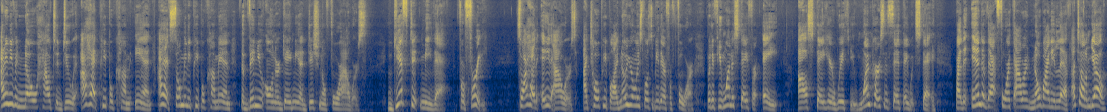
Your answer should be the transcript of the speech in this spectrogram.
I didn't even know how to do it. I had people come in. I had so many people come in. The venue owner gave me additional four hours, gifted me that for free. So I had eight hours. I told people, I know you're only supposed to be there for four, but if you want to stay for eight, I'll stay here with you. One person said they would stay. By the end of that fourth hour, nobody left. I told them, yo,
